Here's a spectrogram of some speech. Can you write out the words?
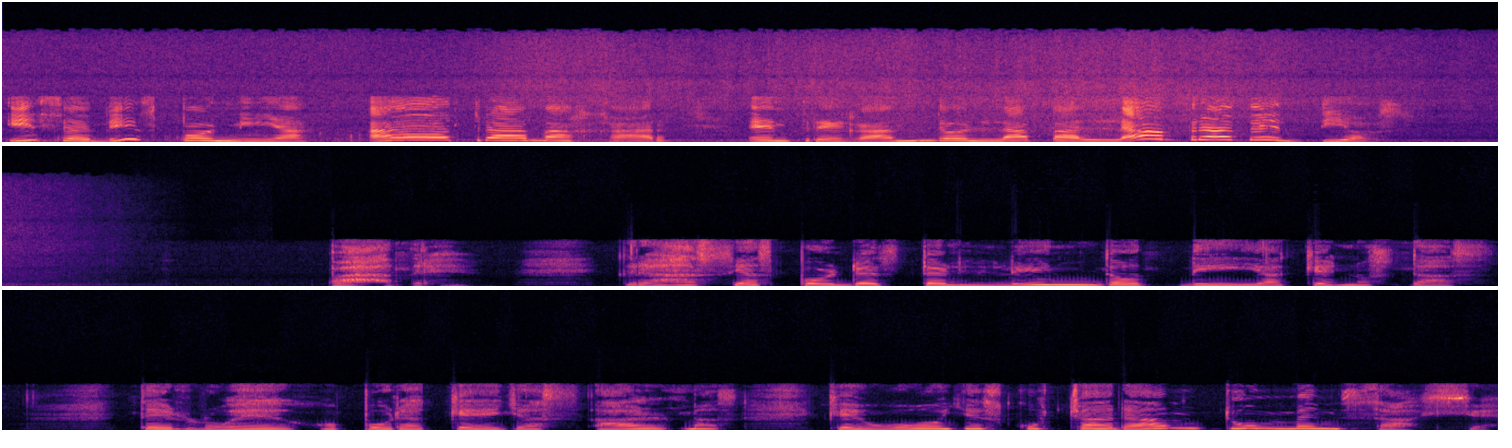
y se disponía a trabajar entregando la palabra de Dios. Padre, gracias por este lindo día que nos das. Te ruego por aquellas almas que hoy escucharán tu mensaje.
